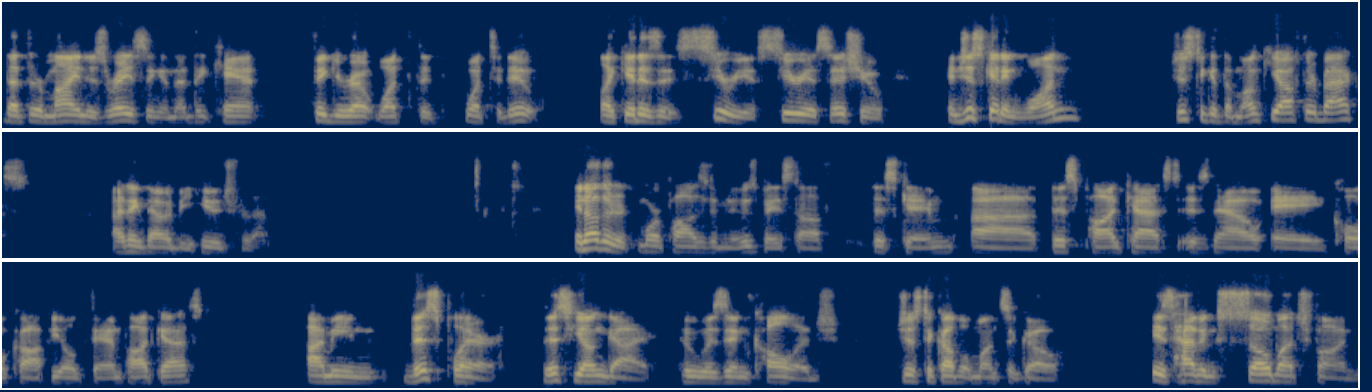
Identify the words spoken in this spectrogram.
that their mind is racing and that they can't figure out what to what to do. Like it is a serious, serious issue. And just getting one, just to get the monkey off their backs, I think that would be huge for them. In other more positive news based off this game, uh, this podcast is now a Cole Caufield fan podcast. I mean, this player, this young guy who was in college just a couple months ago, is having so much fun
